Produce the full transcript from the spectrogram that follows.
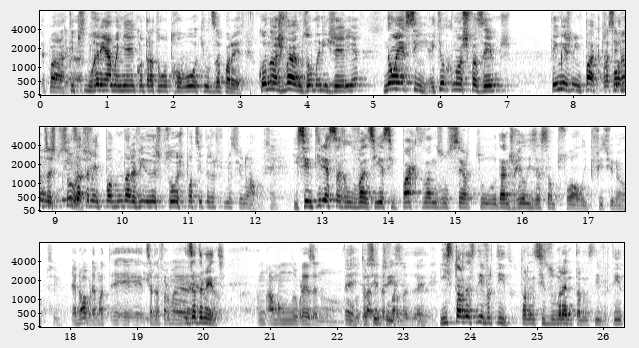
É pá, tipo, se morrerem amanhã, contratam outro robô, aquilo desaparece. Quando nós vamos a uma Nigéria, não é assim. Aquilo que nós fazemos tem mesmo impacto. Aproximamos Pode- as pessoas. Exatamente, pode mudar a vida das pessoas, pode ser transformacional. Sim. E sentir essa relevância e esse impacto dá-nos um certo, dá-nos realização pessoal e profissional. Sim. É nobre, é, uma- é- é- é, de certa forma. Exatamente. há uma nobreza no, É, no trato e na isso. forma de. é. E isso torna-se divertido, torna-se exuberante, torna-se divertido,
